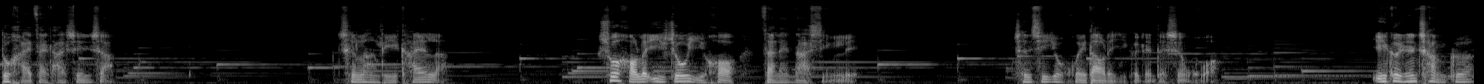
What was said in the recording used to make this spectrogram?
都还在他身上。陈浪离开了，说好了一周以后再来拿行李。晨曦又回到了一个人的生活，一个人唱歌，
